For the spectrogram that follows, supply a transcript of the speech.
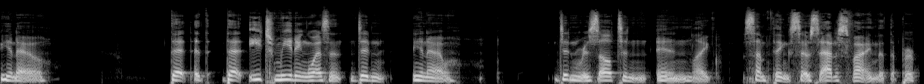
you know that that each meeting wasn't didn't you know didn't result in in like something so satisfying that the per-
